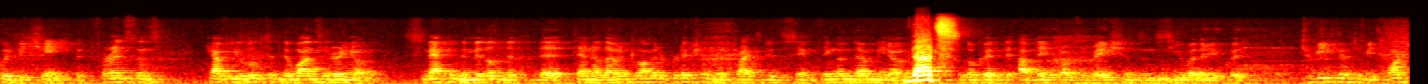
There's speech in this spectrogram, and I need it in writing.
could be changed. But for instance, have you looked at the ones that are, you know, smack in the middle, the, the 10, 11 kilometer predictions, and tried to do the same thing on them? You know, That's- look at the updated observations and see whether you could tweak them to be 20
